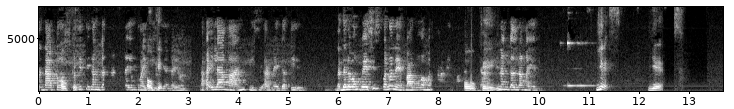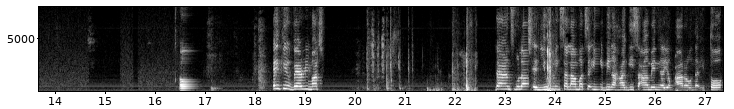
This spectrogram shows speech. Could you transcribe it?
sa datos Okay. kasi tinanggal na nila yung criteria Okay. na yon. Na kailangan PCR negative. Na dalawang beses pa nun eh, bago ka masabi. Okay. Tinanggal na ngayon. Yes. Yes. Oh. Thank you very much. Dance mula and yuling salamat sa ibinahagi sa amin ngayong araw na ito.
